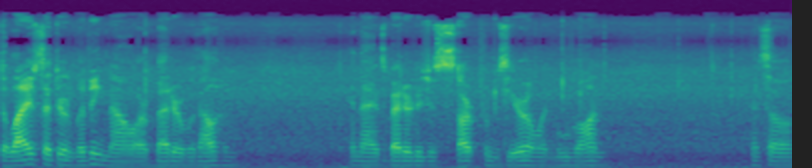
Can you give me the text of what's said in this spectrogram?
the lives that they're living now are better without him. And that it's better to just start from zero and move on. And so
